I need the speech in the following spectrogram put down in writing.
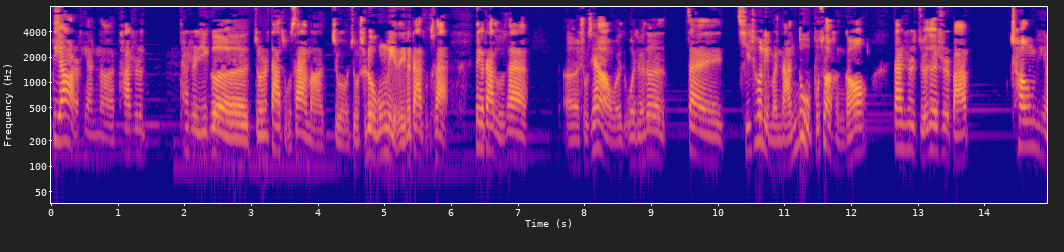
第二天呢，它是它是一个就是大组赛嘛，九九十六公里的一个大组赛。那个大组赛，呃，首先啊，我我觉得在骑车里面难度不算很高，但是绝对是把昌平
